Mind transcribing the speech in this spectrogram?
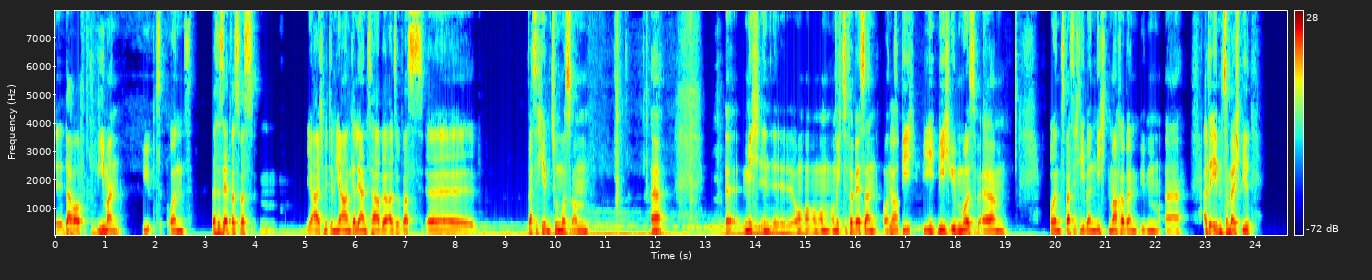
äh, darauf, wie man übt. Und das ist etwas, was mm, ja ich mit den Jahren gelernt habe, also was äh, was ich eben tun muss, um äh, äh, mich in, äh, um, um, um mich zu verbessern und ja. wie, ich, wie, wie ich üben muss ähm, und was ich lieber nicht mache beim Üben. Äh, also eben zum Beispiel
